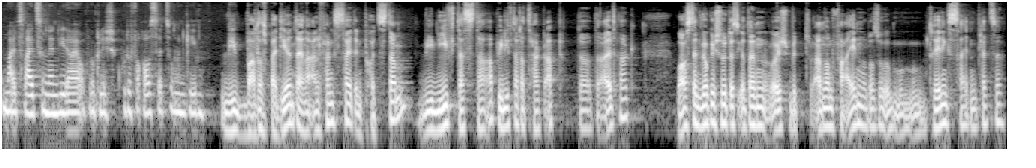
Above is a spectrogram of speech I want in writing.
um mal zwei zu nennen, die da ja auch wirklich gute Voraussetzungen geben. Wie war das bei dir in deiner Anfangszeit in Potsdam? Wie lief das da ab? Wie lief da der Tag ab, der, der Alltag? War es denn wirklich so, dass ihr dann euch mit anderen Vereinen oder so um, um Trainingszeitenplätze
